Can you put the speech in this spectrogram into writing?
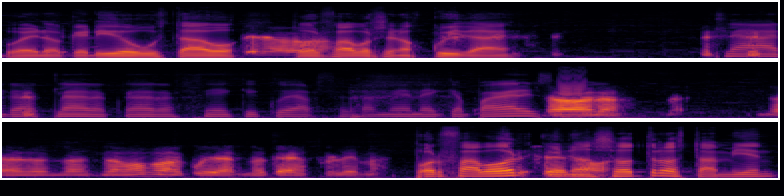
Bueno, querido Gustavo, Pero- por favor, se nos cuida, ¿eh? Claro, claro, claro. Sí, hay que cuidarse también. Hay que apagar el No, celular. no, no, no, no, nos vamos a cuidar, no te hagas problema. Por favor, Sí, y no. nosotros también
